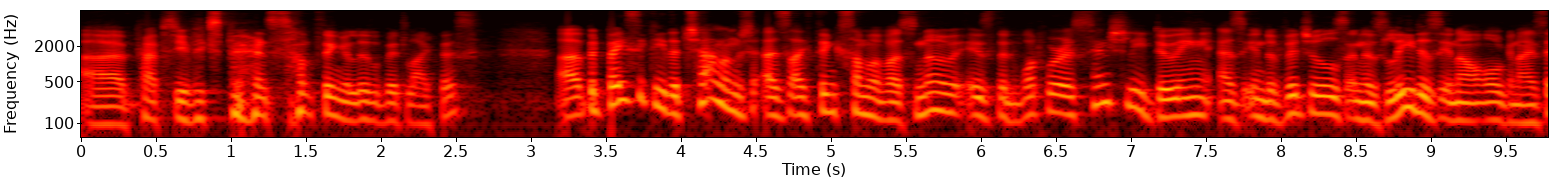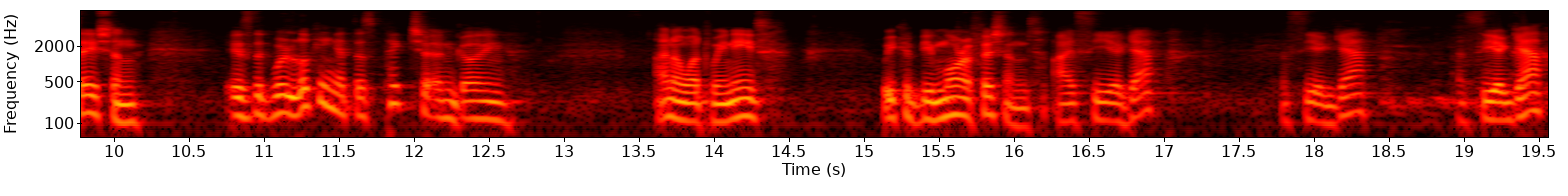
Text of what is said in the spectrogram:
uh, perhaps you've experienced something a little bit like this. Uh, but basically the challenge, as I think some of us know, is that what we're essentially doing as individuals and as leaders in our organization is that we're looking at this picture and going, I know what we need. We could be more efficient. I see a gap. I see a gap. I see a gap.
